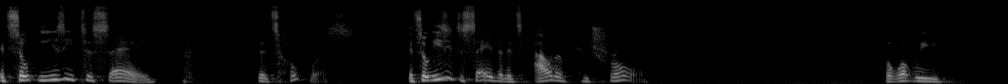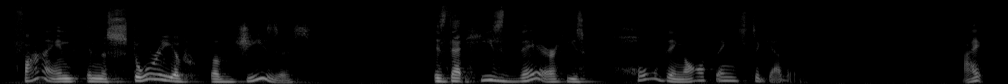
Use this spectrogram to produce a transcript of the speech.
it's so easy to say that it's hopeless. It's so easy to say that it's out of control. But what we find in the story of, of Jesus is that he's there, he's holding all things together. I,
